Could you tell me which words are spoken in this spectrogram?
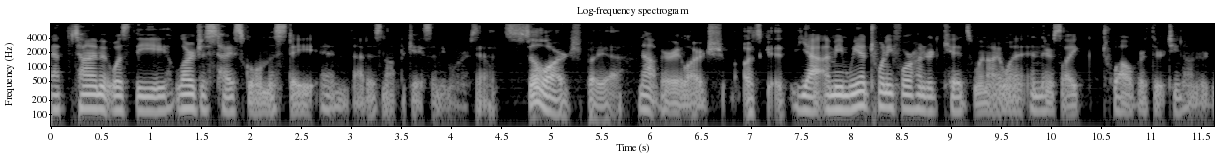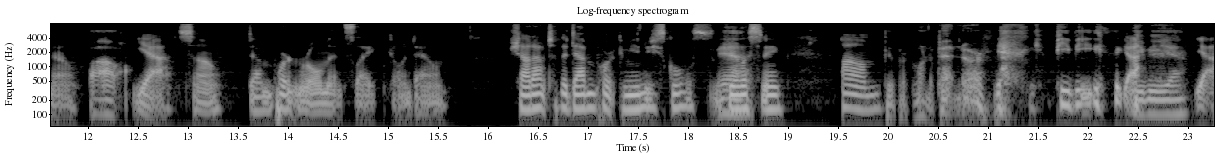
At the time, it was the largest high school in the state, and that is not the case anymore. So, Yeah, It's still large, but yeah. not very large. Oh, it's good. Yeah, I mean, we had 2,400 kids when I went, and there's like 12 or 1,300 now. Wow. Yeah, so Davenport enrollment's like going down. Shout out to the Davenport Community Schools if Yeah. you're listening. Um, People are going to Bettendorf. yeah, PB. yeah, pb yeah. yeah.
